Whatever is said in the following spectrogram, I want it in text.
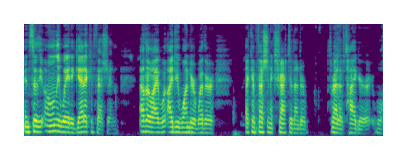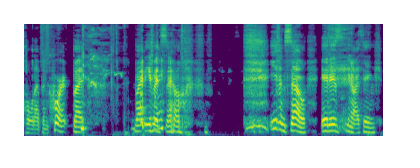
And so the only way to get a confession, although I, w- I do wonder whether a confession extracted under threat of tiger will hold up in court, but but even so, even so, it is you know I think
